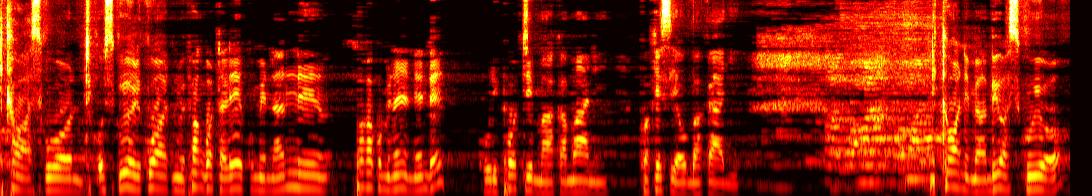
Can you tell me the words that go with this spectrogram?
Ikawa siku siku hiyo ilikuwa tumepangwa tarehe kumi na nne mpaka kumi na nne niende kuripoti mahakamani kwa kesi ya ubakaji. Nikawa nimeambiwa siku hiyo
